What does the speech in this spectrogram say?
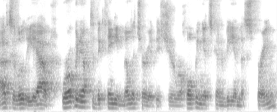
Absolutely yeah. We're opening up to the canadian military this year. We're hoping it's going to be in the spring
